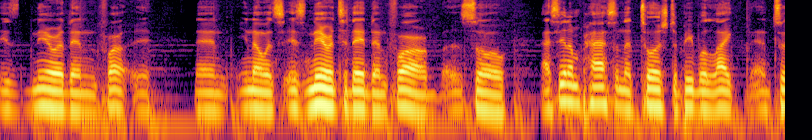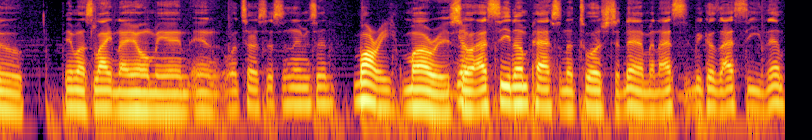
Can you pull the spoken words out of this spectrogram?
is nearer than far, eh, than you know, it's it's nearer today than far. So I see them passing the torch to people like and to females like Naomi and and what's her sister's name? You said Mari. Mari. So Yep. I see them passing the torch to them, and I see, because I see them,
